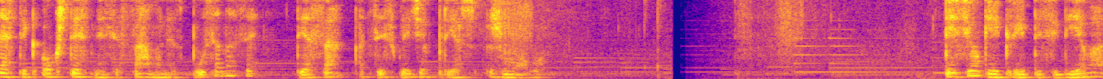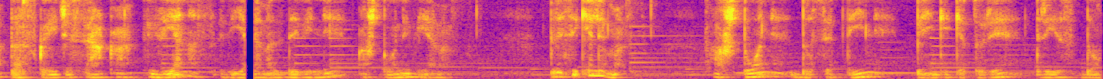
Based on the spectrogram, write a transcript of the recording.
nes tik aukštesnėse sąmonės būsenose tiesa atsiskleidžia prieš žmogų. Tiesiogiai kreiptis į Dievą per skaičių seka 11981. Prisikelimas 8275432.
